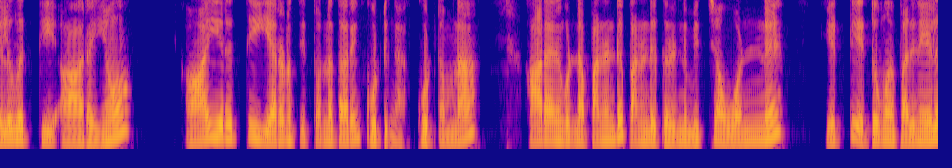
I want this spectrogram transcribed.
எழுபத்தி ஆறையும் ஆயிரத்தி இரநூத்தி தொண்ணூத்தாறையும் கூட்டுங்க. கூட்டினோம்னா ஆறாயிரம் கூட்டினா பன்னெண்டு பன்னெண்டுக்கு ரெண்டு மிச்சம் ஒன்று எட்டு எட்டு ஒம்பது பதினேழு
